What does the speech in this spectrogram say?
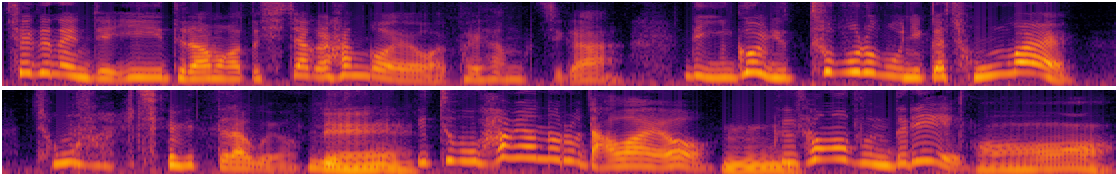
최근에 이제 이 드라마가 또 시작을 한 거예요. 와이파이 삼국지가. 근데 이걸 유튜브로 보니까 정말 정말 재밌더라고요. 네. 유튜브 화면으로 나와요. 음. 그 성우분들이 아,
